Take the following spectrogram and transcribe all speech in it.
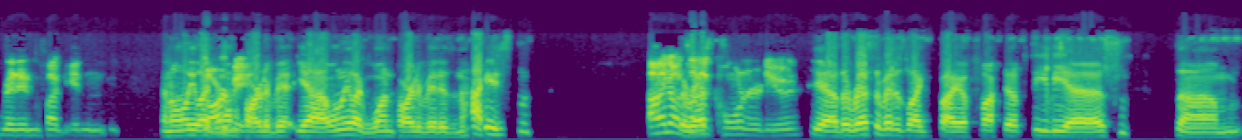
ridden fucking. And only like Garbage. one part of it, yeah, only like one part of it is nice. I know The it's like rest- a corner, dude. yeah, the rest of it is like by a fucked up CVS, some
